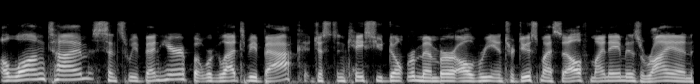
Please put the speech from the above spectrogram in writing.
a long time since we've been here, but we're glad to be back. Just in case you don't remember, I'll reintroduce myself. My name is Ryan.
